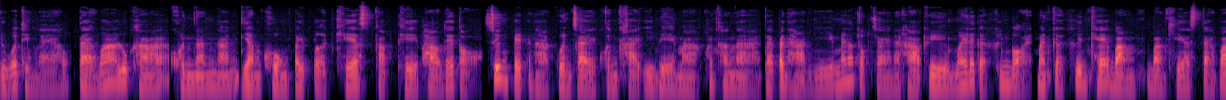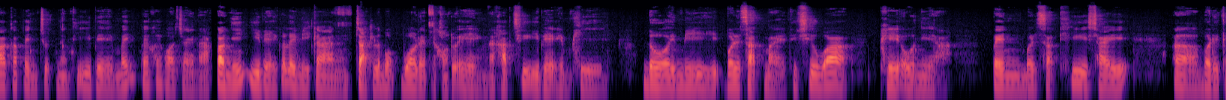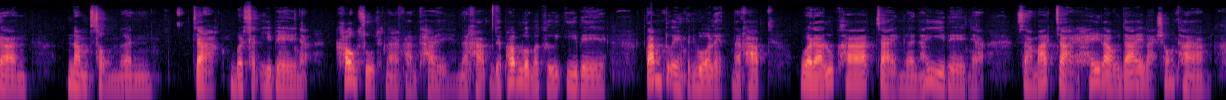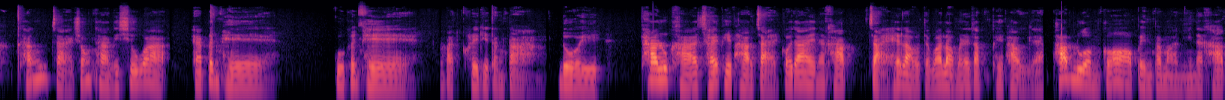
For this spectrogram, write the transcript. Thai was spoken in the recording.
ดูว่าถึงแล้ว แต่ว่าลูกค้าคนนั้นนั้นยังคงไปเปิดเคสกับ PayPal ได้ต่อ ซึ่งเป็นปัญหากวนใจคนขาย eBay มาค่อนข้างนาน แต่ปัญหานี้ไม่น่าตกใจนะครับ คือไม่ได้เกิดขึ้นบ่อย มันเกิดขึ้นแค่บางบางเคส แต่ว่าก็เป็นจุดหนึ่งที่ eBay ไม่ไม่ค่อยพอใจนะตอนนี้ eBay ก็เลยมีการจัดระบบ wallet ของตัวเองนะครับชื่อ eBay MP โดยมีบริษัทใหม่ที่ชื่อว่า Payoneer เป็นบริษัทที่ใช้เอ่อบริการนำส่งเงินจากบริษัท eBay เนี่ย เข้าสู่ธนาคารไทยนะครับโดยภาพรวมก็คือ eBay ตั้งตัวเองเป็น wallet นะครับเวลาลูกค้าจ่ายเงินให้ eBay เนี่ยสามารถจ่ายให้เราได้หลายช่องทาง ทั้งจ่ายช่องทางที่ชื่อว่า Apple Pay Google Pay บัตรเครดิตต่างๆ โดยถ้าลูกค้าใช้ PayPal จ่ายก็ได้นะครับ จ่ายให้เราแต่ว่าเราไม่ได้รับ PayPal อยู่แล้ว ภาพรวมก็เป็นประมาณนี้นะครับ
